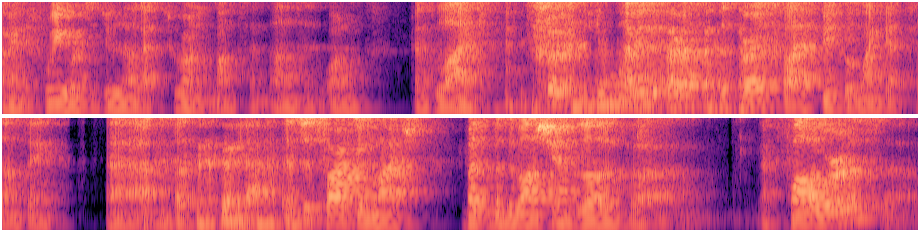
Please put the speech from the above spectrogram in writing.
I mean, if we were to do that, like 200 monks and nuns in one kind of line, I mean, the first the first five people might get something uh, but yeah, it's just far too much. But but the monastery had a lot of uh, like followers, uh,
